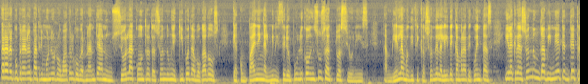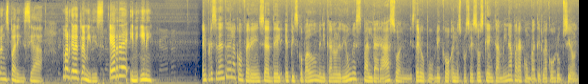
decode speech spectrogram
Para recuperar el patrimonio robado, el gobernante anunció la contratación de un equipo de abogados que acompañen al Ministerio Público en sus actuaciones. También la modificación de la ley de Cámara de Cuentas y la creación de un gabinete de transparencia. Margaret Ramírez, RNN. El presidente de la conferencia del Episcopado Dominicano le dio un espaldarazo al Ministerio Público en los procesos que encamina para combatir la corrupción.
